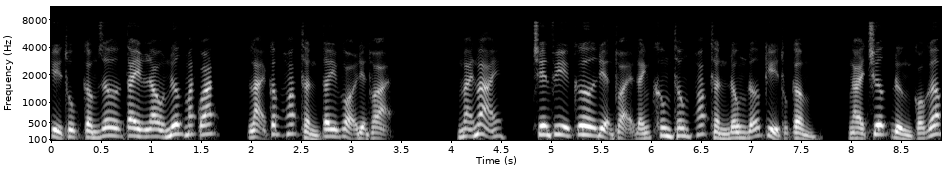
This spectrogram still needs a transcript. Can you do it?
Kỳ thục cầm dơ tay lau nước mắt quát, lại cấp hoác thần Tây gọi điện thoại. Nãi nãi, trên phi cơ điện thoại đánh không thông hoác thần đông đỡ kỳ thục cầm, ngày trước đừng có gấp.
